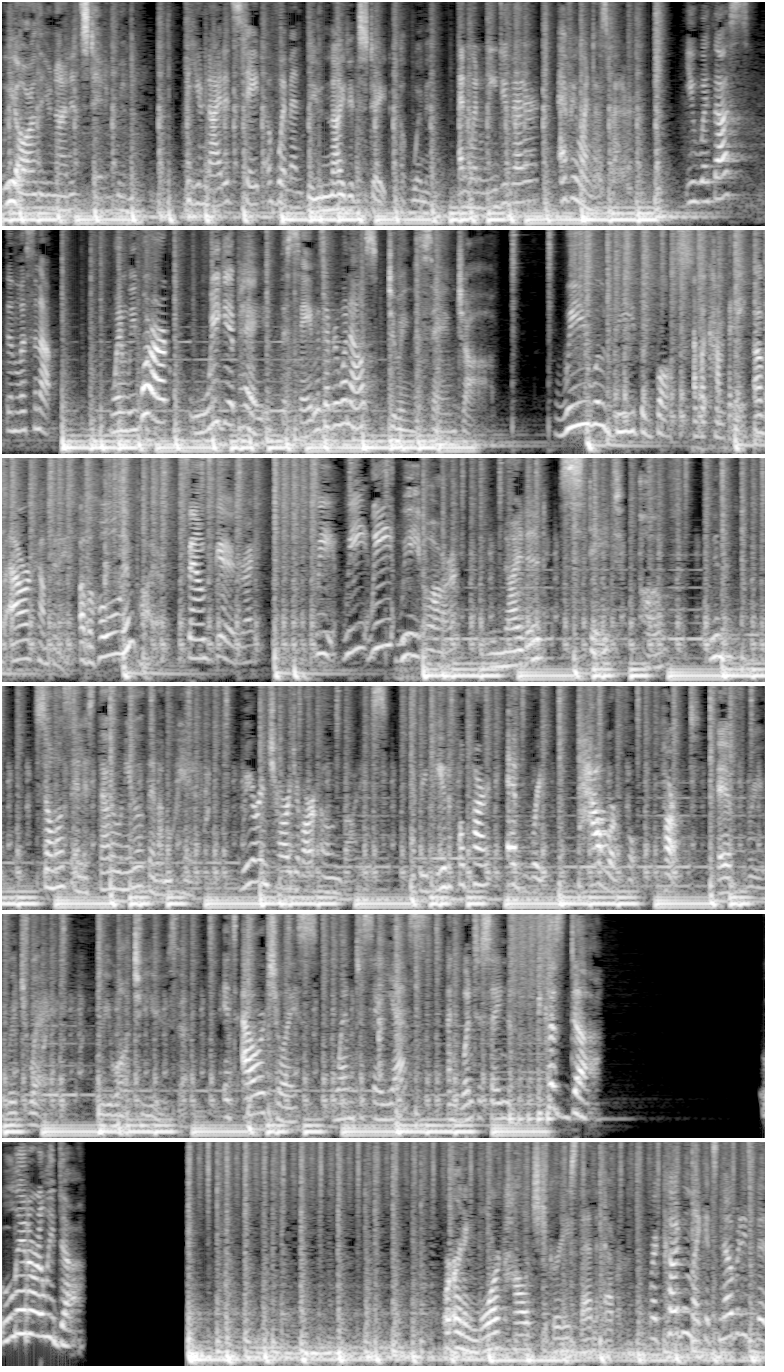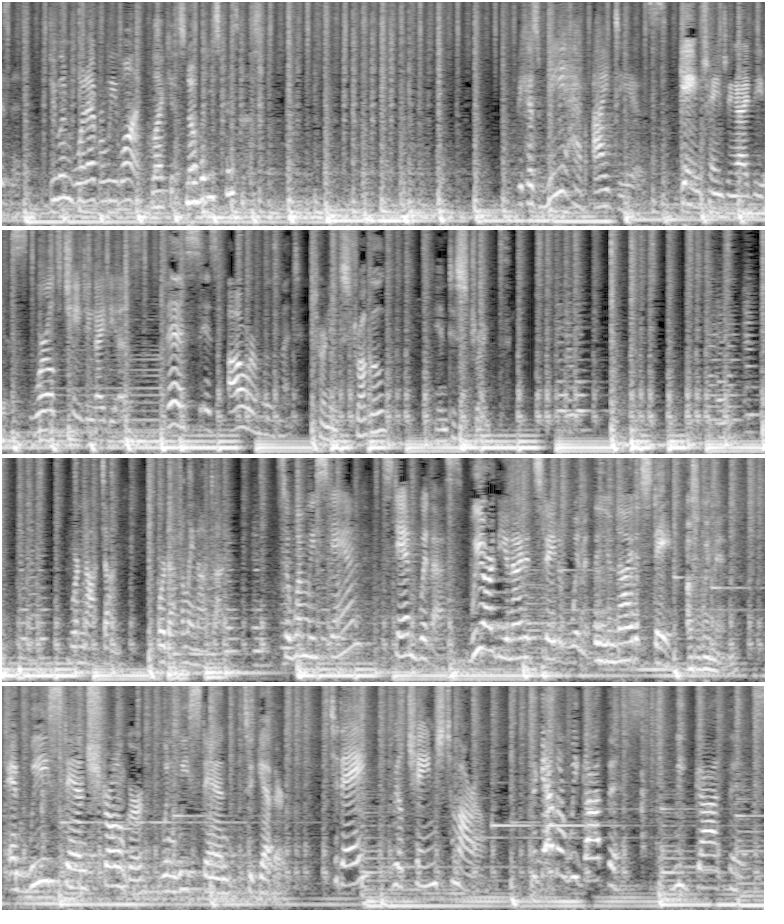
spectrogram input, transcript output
We are the United State of Women. The United State of Women. The United State of Women. And when we do better, everyone does better. You with us? Then listen up. When we work, we get paid. The same as everyone else. Doing the same job. We will be the boss of a company. Of our company. Of a whole empire. Sounds good, right? We, we, we, we are the United State of Women. Somos el Estado Unido de la Mujer. We are in charge of our own bodies. Every beautiful part. Every powerful part. Every which way we want to use them. It's our choice when to say yes and when to say no. Because duh. Literally duh. We're earning more college degrees than ever. We're coding like it's nobody's business, doing whatever we want. Like it's nobody's business. Because we have ideas. Game-changing ideas. World-changing ideas. This is our movement. Turning struggle into strength. We're not done. We're definitely not done. So when we stand, stand with us. We are the United State of Women. The United State of Women. And we stand stronger when we stand together. Today, we'll change tomorrow. Together, we got this. We got this.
